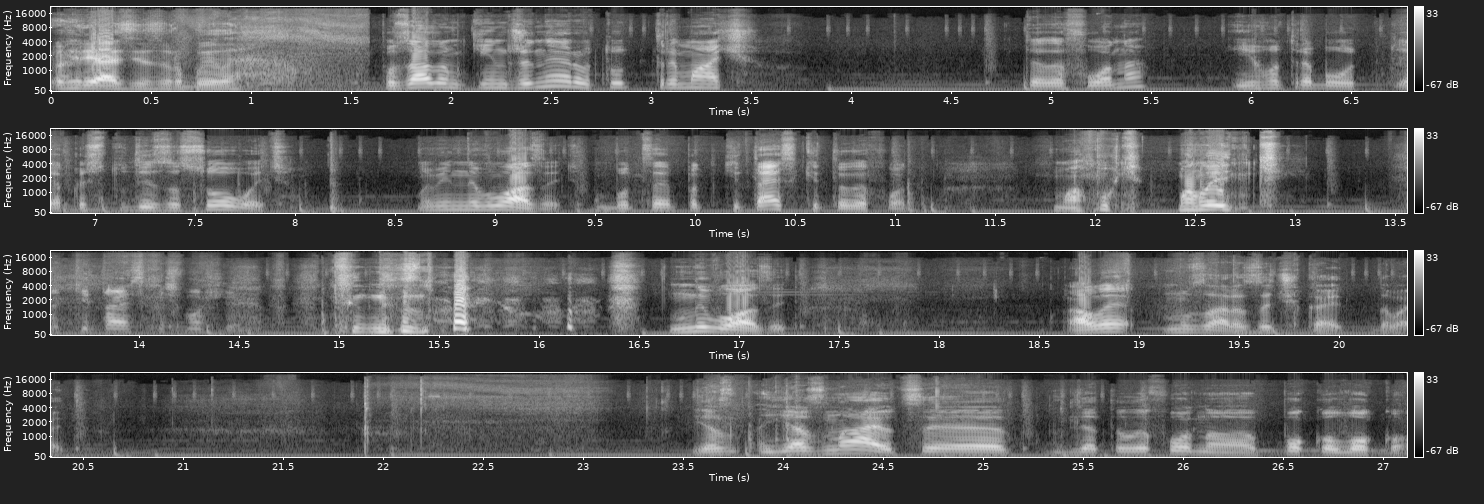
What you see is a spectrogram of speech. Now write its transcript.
грязі зробили. По задумці інженеру тут тримач телефона. Його треба от якось туди засовувати. Ну він не влазить, бо це під китайський телефон. Мабуть, маленький. Та китайська ж машина. Не знаю. Не влазить. Але ну зараз зачекайте, давайте. Я, я знаю, це для телефона Poco Loco.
